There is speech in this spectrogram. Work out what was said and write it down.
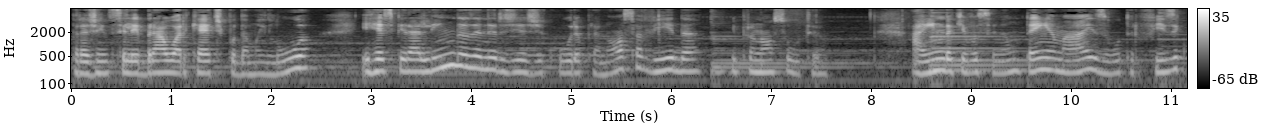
para a gente celebrar o arquétipo da Mãe Lua e respirar lindas energias de cura para nossa vida e para o nosso útero. Ainda que você não tenha mais o útero físico,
